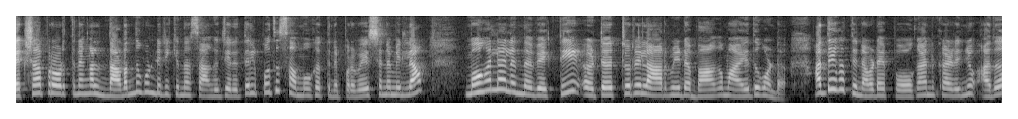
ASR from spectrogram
രക്ഷാപ്രവർത്തനങ്ങൾ നടന്നുകൊണ്ടിരിക്കുന്ന സാഹചര്യത്തിൽ പൊതുസമൂഹത്തിന് പ്രവേശനമില്ല. മോഹൻലാൽ എന്ന വ്യക്തി ടെറിറ്റോറിയൽ ആർമിയുടെ ഭാഗമായതുകൊണ്ട് അദ്ദേഹത്തിന് അവിടെ പോകാൻ കഴിഞ്ഞു. അത്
